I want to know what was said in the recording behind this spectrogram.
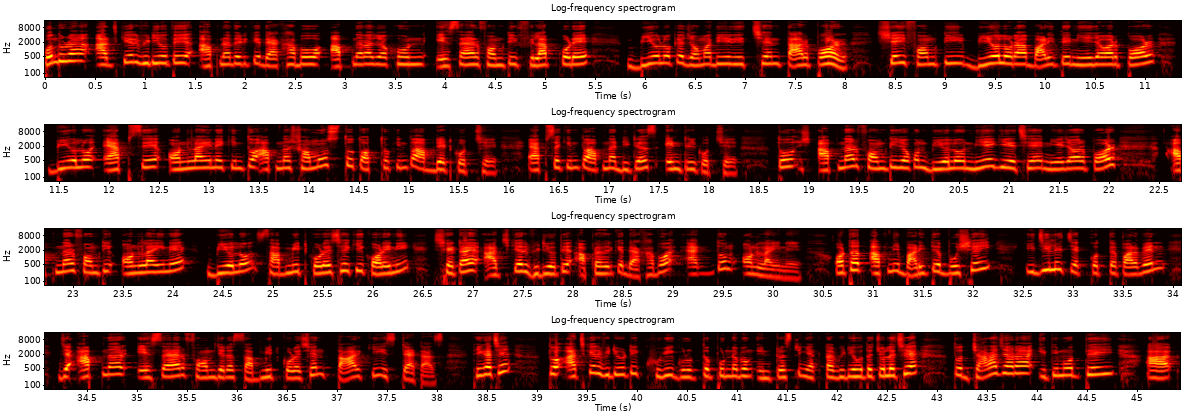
বন্ধুরা আজকের ভিডিওতে আপনাদেরকে দেখাবো আপনারা যখন এসআইআর ফর্মটি ফিল করে বিওলোকে জমা দিয়ে দিচ্ছেন। তারপর সেই ফর্মটি বিওলোরা বাড়িতে নিয়ে যাওয়ার পর বিওলো অ্যাপসে অনলাইনে কিন্তু আপনার সমস্ত তথ্য কিন্তু আপডেট করছে। অ্যাপসে কিন্তু আপনার ডিটেলস এন্ট্রি করছে। তো আপনার ফর্মটি যখন বিওলো নিয়ে গিয়েছে, নিয়ে যাওয়ার পর আপনার ফর্মটি অনলাইনে বিওলো সাবমিট করেছে কি করেনি, সেটাই আজকের ভিডিওতে আপনাদেরকে দেখাবো একদম অনলাইনে। অর্থাৎ আপনি বাড়িতে বসেই ইজিলি চেক করতে পারবেন যে আপনার এসআইআর ফর্ম যেটা সাবমিট করেছেন, তার কি স্ট্যাটাস ঠিক আছে? তো আজকের ভিডিওটি খুবই গুরুত্বপূর্ণ এবং ইন্টারেস্টিং একটা ভিডিও হতে চলেছে। তো যারা যারা ইতিমধ্যেই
